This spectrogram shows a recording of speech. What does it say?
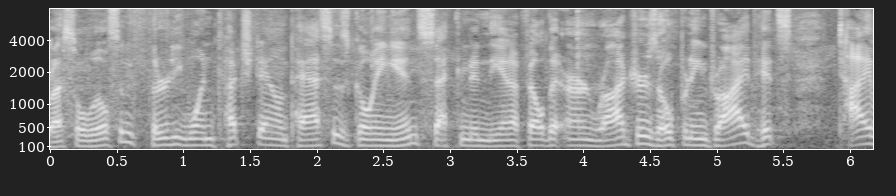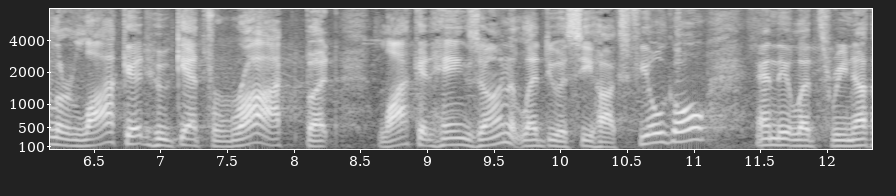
Russell Wilson, 31 touchdown passes going in, second in the NFL to Aaron Rodgers. Opening drive hits Tyler Lockett, who gets rocked, but Lockett hangs on. It led to a Seahawks field goal, and they led 3 0.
